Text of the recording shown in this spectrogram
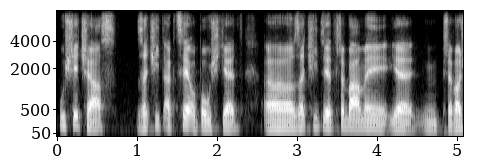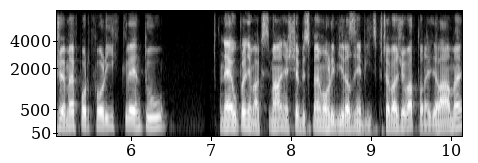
už je čas začít akcie opouštět, začít je třeba, my je hm, převažujeme v portfoliích klientů, ne úplně maximálně, ještě bychom mohli výrazně víc převažovat, to neděláme,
